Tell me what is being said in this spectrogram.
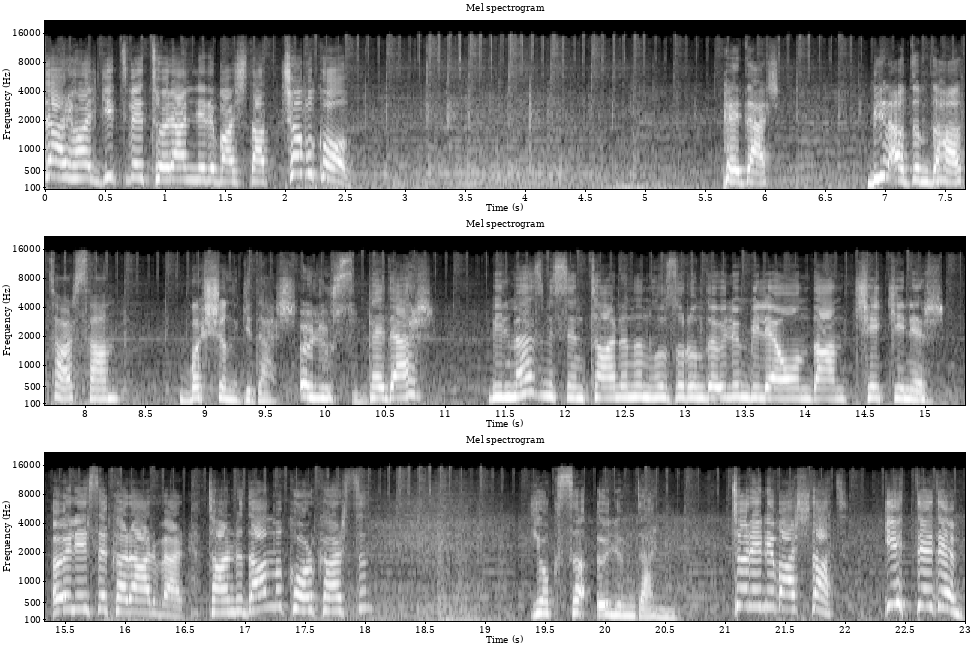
Derhal git ve törenleri başlat. Çabuk ol. Peder, bir adım daha atarsan başın gider, ölürsün. Peder, bilmez misin Tanrı'nın huzurunda ölüm bile ondan çekinir. Öyleyse karar ver. Tanrı'dan mı korkarsın? Yoksa ölümden mi? Töreni başlat. Git dedim.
